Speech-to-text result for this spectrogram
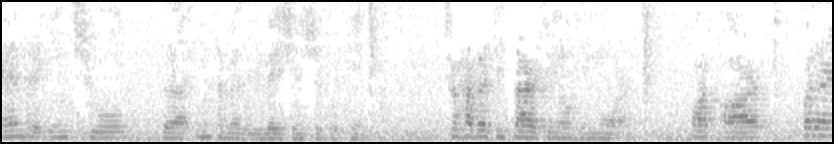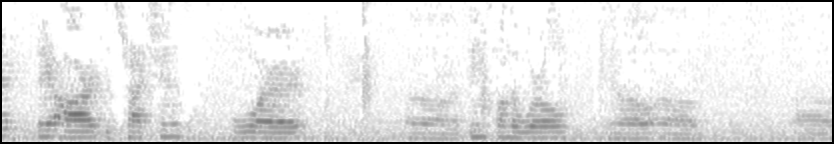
enter into the intimate relationship with Him, to have a desire to know Him more? What are, whether there are distractions or uh, things from the world, you know, uh, uh,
